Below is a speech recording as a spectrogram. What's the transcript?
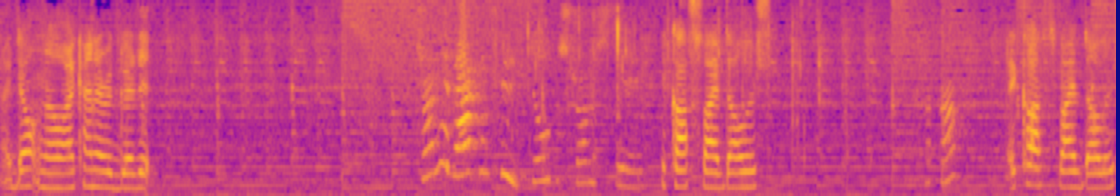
I don't know. I kind of regret it. Turn it back into ghost drumstick. It costs five dollars. Uh huh? It costs five dollars.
